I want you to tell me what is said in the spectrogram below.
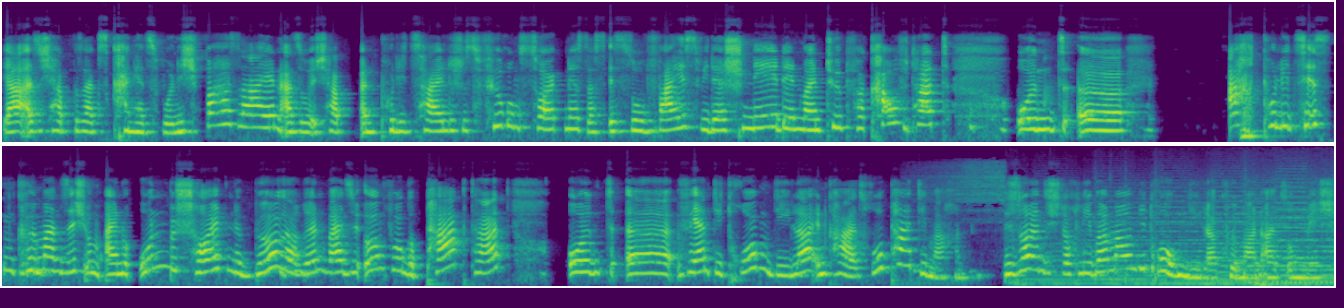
Ja, also ich habe gesagt, es kann jetzt wohl nicht wahr sein. Also ich habe ein polizeiliches Führungszeugnis, das ist so weiß wie der Schnee, den mein Typ verkauft hat. Und äh, acht Polizisten kümmern sich um eine unbescholtene Bürgerin, weil sie irgendwo geparkt hat und äh, während die Drogendealer in Karlsruhe Party machen. Sie sollen sich doch lieber mal um die Drogendealer kümmern als um mich.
